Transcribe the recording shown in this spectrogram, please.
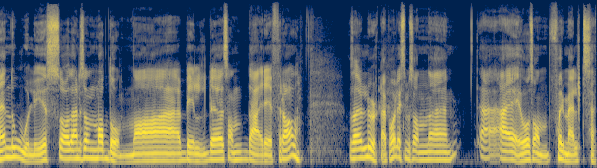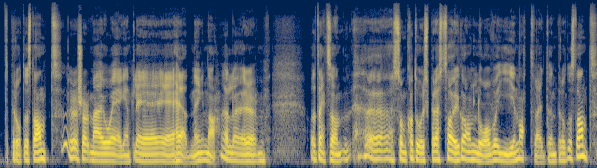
med nordlys, og det er liksom Madonna-bilde sånn derifra. Da. Så jeg lurte jeg på liksom sånn eh, Jeg er jo sånn formelt sett protestant, sjøl om jeg jo egentlig er hedning, da. Eller og jeg tenkte sånn, eh, Som katolsk prest så har jo ikke han lov å gi nattverd til en protestant.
